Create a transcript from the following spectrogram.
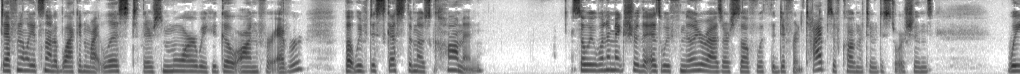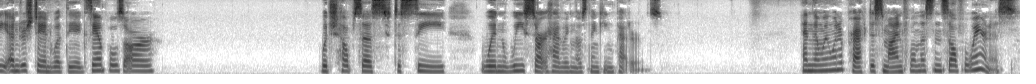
Definitely, it's not a black and white list. There's more. We could go on forever, but we've discussed the most common. So we want to make sure that as we familiarize ourselves with the different types of cognitive distortions, we understand what the examples are, which helps us to see when we start having those thinking patterns. And then we want to practice mindfulness and self awareness,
